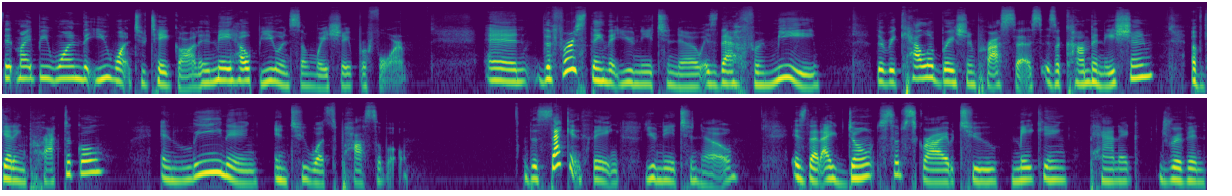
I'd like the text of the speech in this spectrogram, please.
it might be one that you want to take on. It may help you in some way, shape, or form. And the first thing that you need to know is that for me, the recalibration process is a combination of getting practical and leaning into what's possible. The second thing you need to know is that I don't subscribe to making panic driven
